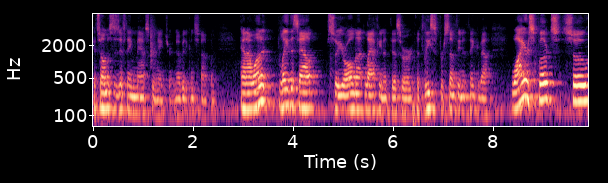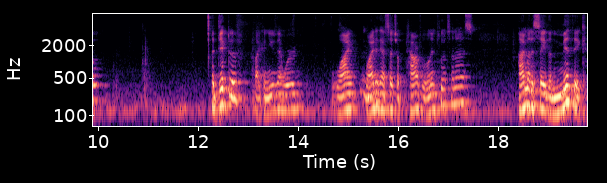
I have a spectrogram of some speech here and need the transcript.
it's almost as if they master nature. Nobody can stop them. And I want to lay this out so you're all not laughing at this, or at least for something to think about. Why are sports so addictive, if I can use that word? Why, why do they have such a powerful influence on us? I'm going to say the mythic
